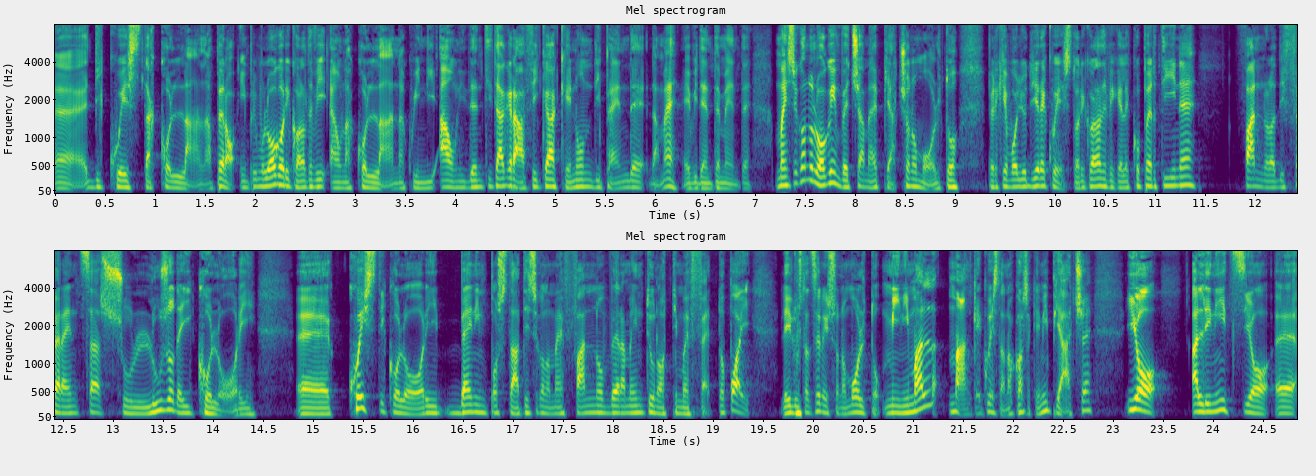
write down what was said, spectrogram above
eh, di questa collana. Però, in primo luogo, ricordatevi, è una collana, quindi ha un'identità grafica che non dipende da me, evidentemente. Ma in secondo luogo, invece, a me piacciono molto, perché voglio dire questo: ricordatevi che le copertine fanno la differenza sull'uso dei colori. Eh, questi colori ben impostati secondo me fanno veramente un ottimo effetto poi le illustrazioni sono molto minimal ma anche questa è una cosa che mi piace io all'inizio eh,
